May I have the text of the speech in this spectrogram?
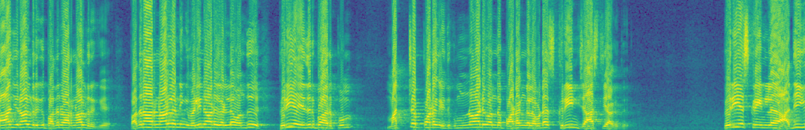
பாஞ்சு நாள் இருக்குது பதினாறு நாள் இருக்குது பதினாறு நாளில் நீங்கள் வெளிநாடுகளில் வந்து பெரிய எதிர்பார்ப்பும் மற்ற படங்கள் இதுக்கு முன்னாடி வந்த படங்களை விட ஸ்க்ரீன் ஜாஸ்தி ஆகுது. பெரிய ஸ்க்ரீனில் அதிக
